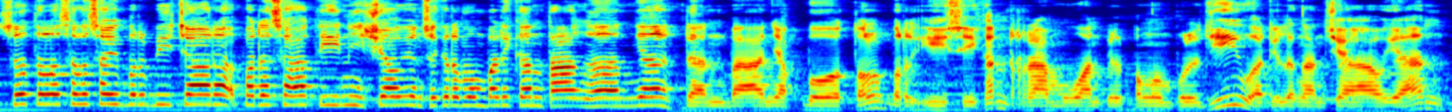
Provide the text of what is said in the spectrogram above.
Setelah selesai berbicara pada saat ini, Xiao Yan segera membalikan tangannya dan banyak botol berisikan ramuan pil pengumpul jiwa di lengan Xiao Yan.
